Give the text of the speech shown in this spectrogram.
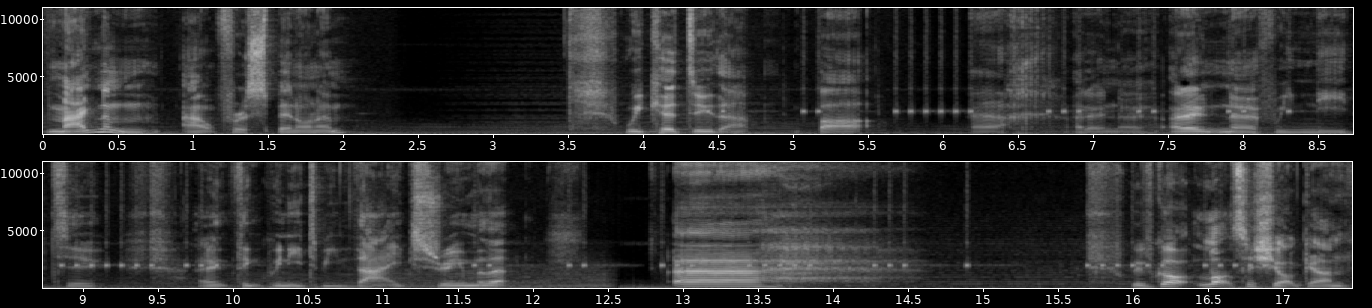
Magnum out for a spin on him. We could do that, but... Ugh, I don't know. I don't know if we need to. I don't think we need to be that extreme with it. Uh, we've got lots of shotgun.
